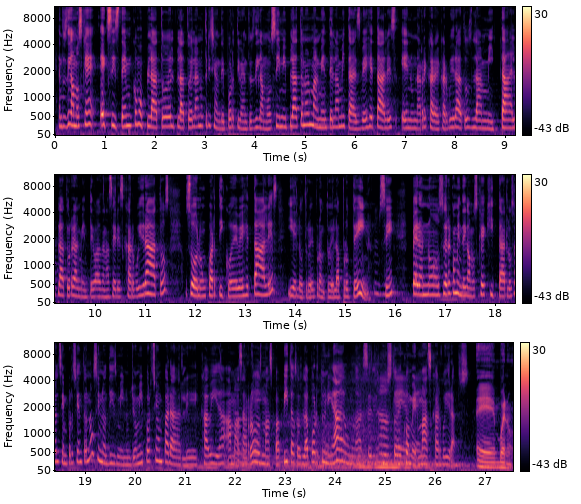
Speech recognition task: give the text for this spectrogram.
Entonces, digamos que existen como plato del plato de la nutrición deportiva. Entonces, digamos, si mi plato normalmente la mitad es vegetales, en una recarga de carbohidratos, la mitad del plato realmente van a ser es carbohidratos, solo un cuartico de vegetales y el otro de pronto de la proteína, ¿sí? Pero no se recomienda, digamos, que quitarlos al 100%, no, sino disminuyo mi porción para darle cabida a más arroz, más papitas, o sea, es la oportunidad de uno darse el gusto de comer más carbohidratos. Eh, bueno,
